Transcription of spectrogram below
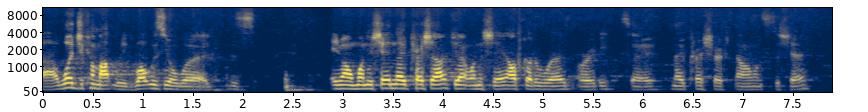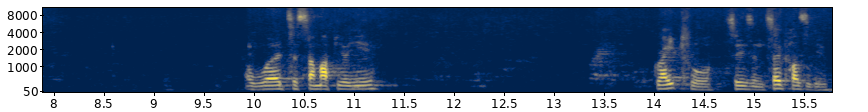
Uh, what'd you come up with? What was your word? Does anyone want to share? No pressure. If you don't want to share, I've got a word already, so no pressure if no one wants to share. A word to sum up your year? Grateful, Susan. So positive.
